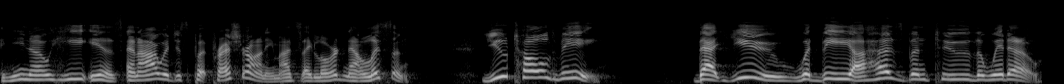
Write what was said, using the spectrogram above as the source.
And you know, he is. And I would just put pressure on him. I'd say, Lord, now listen, you told me that you would be a husband to the widow.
